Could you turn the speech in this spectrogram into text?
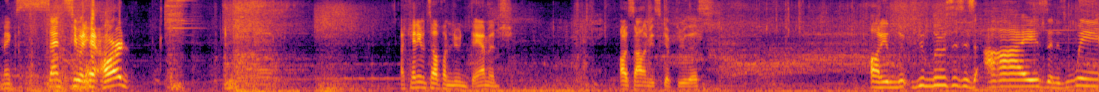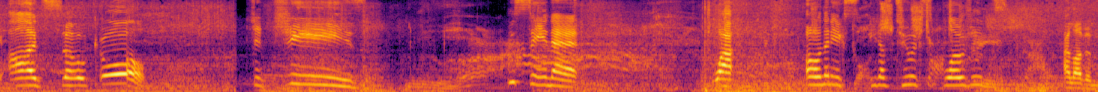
Makes sense he would hit hard. I can't even tell if I'm doing damage. Oh, it's not letting me skip through this. Oh, he, lo he loses his eyes and his wing. Oh, it's so cool. Je- Jeez. You seen that? Wow. Oh, and then he he does two explosions. I love him.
